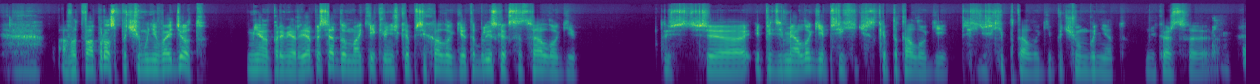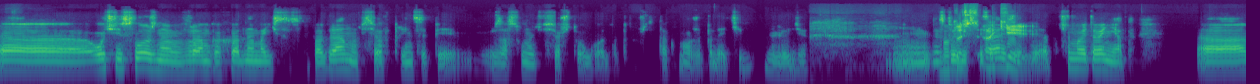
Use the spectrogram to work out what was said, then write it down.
да. А вот вопрос, почему не войдет? Мне, например, я про себя думаю, окей, клиническая психология, это близко к социологии. То есть э, эпидемиология психической патологии, психические патологии, почему бы нет? Мне кажется... Э, очень сложно в рамках одной магистрской программы все, в принципе, засунуть все, что угодно, потому что так может подойти люди. Ну, то есть, окей. А почему этого нет? Э,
